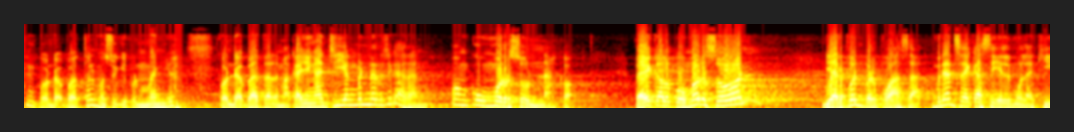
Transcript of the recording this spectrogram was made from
Kok enggak batal masukin permen ya? Kok enggak batal? Makanya ngaji yang benar sekarang. Wong kumur sunnah kok. Baik kalau kumur sun biarpun berpuasa. Kemudian saya kasih ilmu lagi.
